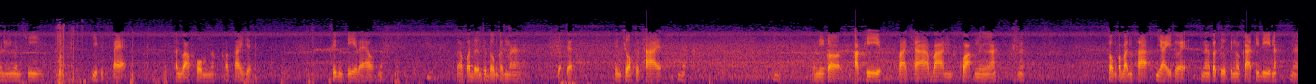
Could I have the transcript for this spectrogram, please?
วันนี้วันที่ยี่สิบแปดธันวาคมเนาะก็ใกล้จะสิ้นปีแล้วนะเราก็เดินทุดงกันมา เกือบจะเป็นช่วงสุดท้ายนะวันนี้ก็พักที่ป่าช้าบ้านขวากเหนือนะตรงกับวันพระใหญ่ด้วยนะก็ถือเป็นโอกาสที่ดีนะนะ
